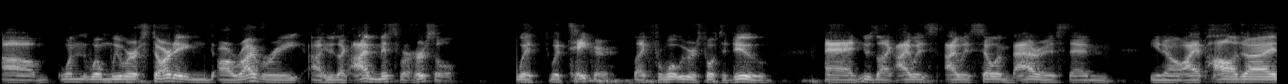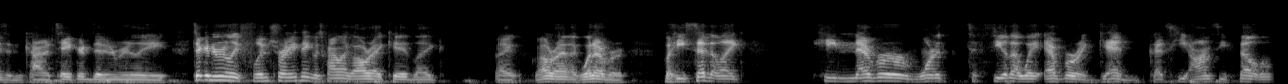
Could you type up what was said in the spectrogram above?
um, when when we were starting our rivalry, uh, he was like, I missed rehearsal with with Taker, like for what we were supposed to do, and he was like, I was I was so embarrassed, and you know, I apologized, and kind of Taker didn't really Taker didn't really flinch or anything. It was kind of like, all right, kid, like like all right, like whatever. But he said that like he never wanted to feel that way ever again because he honestly felt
